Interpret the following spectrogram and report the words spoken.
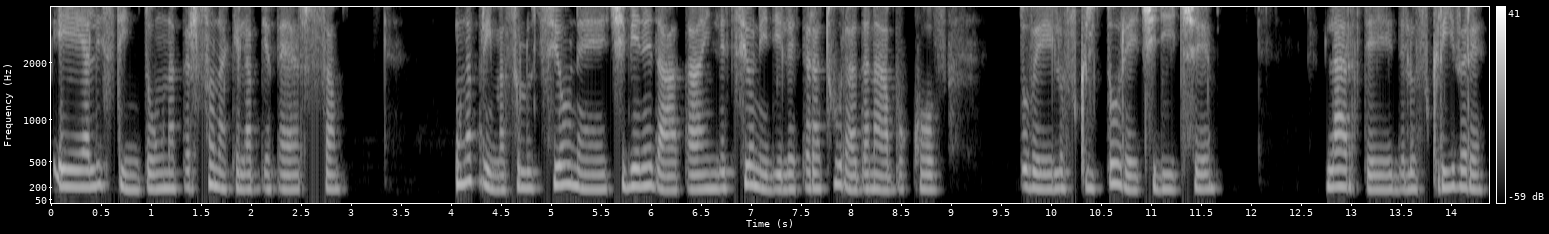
e all'istinto una persona che l'abbia persa? Una prima soluzione ci viene data in lezioni di letteratura da Nabokov, dove lo scrittore ci dice l'arte dello scrivere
